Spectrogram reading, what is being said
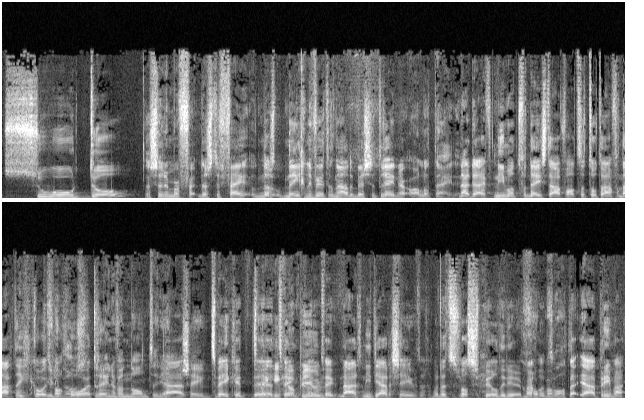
Soudo. Dat is de, nummer, dat is de vij- op 49 na de beste trainer aller tijden. Nou, daar heeft niemand van deze tafel had er tot aan vandaag denk ik ooit van gehoord. trainer van Nantes in de Ja, jaren 70. twee keer, Twee eh, keer kampioen? twee- nou, het is niet jaren 70, maar dat is wat ze speelde hier. Maar goed. maar wat. Ja, prima.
